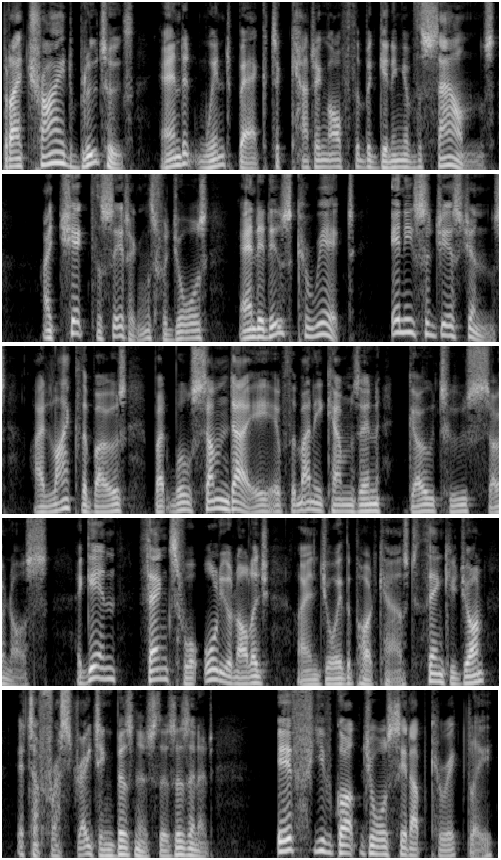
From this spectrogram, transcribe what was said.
but I tried Bluetooth and it went back to cutting off the beginning of the sounds. I checked the settings for JAWS and it is correct. Any suggestions? I like the Bose, but will someday, if the money comes in, go to Sonos. Again, thanks for all your knowledge. I enjoy the podcast. Thank you, John. It's a frustrating business, this, isn't it? If you've got JAWS set up correctly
